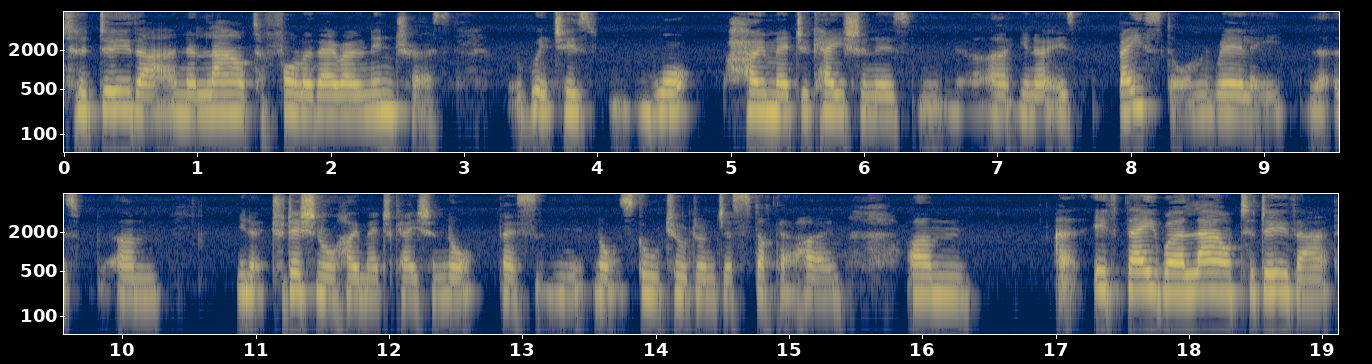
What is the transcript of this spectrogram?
to do that and allowed to follow their own interests, which is what home education is, uh, you know, is based on really as um, you know traditional home education, not not school children just stuck at home. Um, uh, if they were allowed to do that,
